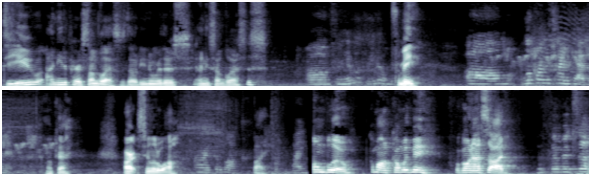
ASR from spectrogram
Do you? I need a pair of sunglasses though. Do you know where there's any sunglasses Um, for him or for you? for me? Um, look on your china cabinet. Okay. All right. See you in a little while. All right. Good luck. Bye. Bye. Home blue. Come on, come with me. We're going outside. Zip it, zip.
